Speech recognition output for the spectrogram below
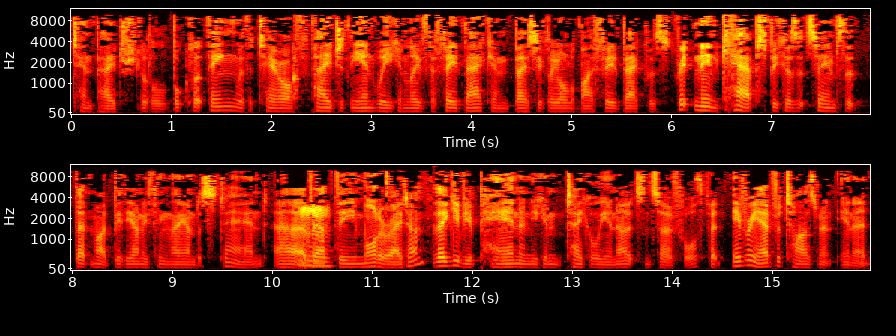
10 page little booklet thing with a tear off page at the end where you can leave the feedback and basically all of my feedback was written in caps because it seems that that might be the only thing they understand, uh, Mm. about the moderator. They give you a pen and you can take all your notes and so forth, but every advertisement in it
